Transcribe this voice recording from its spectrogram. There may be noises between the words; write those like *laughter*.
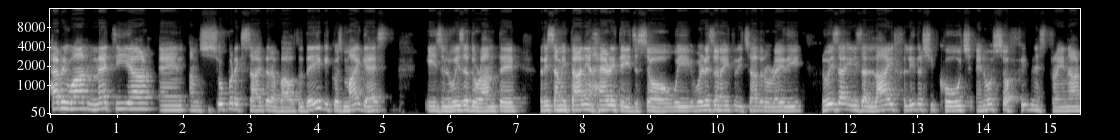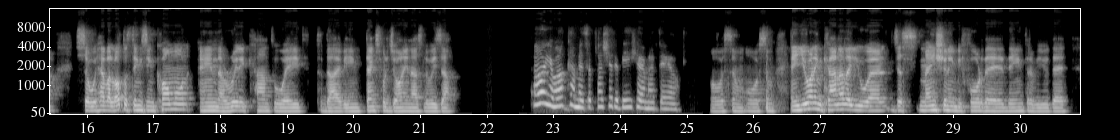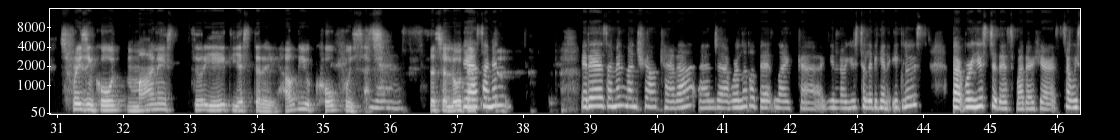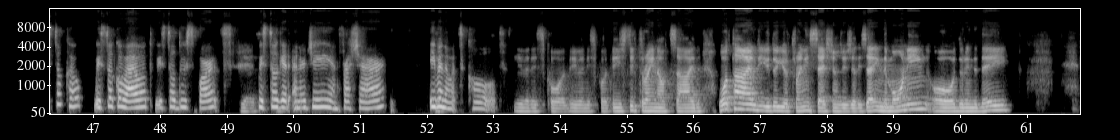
Hi everyone, Matt here, and I'm super excited about today because my guest is Luisa Durante. There is some Italian heritage, so we, we resonate with each other already. Luisa is a life leadership coach and also a fitness trainer. So we have a lot of things in common, and I really can't wait to dive in. Thanks for joining us, Luisa. Oh, you're welcome. It's a pleasure to be here, Matteo. Awesome, awesome. And you are in Canada. You were just mentioning before the, the interview that it's freezing cold, minus 38 yesterday. How do you cope with such, yes. such a low Yes, I'm in, it is. I'm in Montreal, Canada, and uh, we're a little bit like, uh, you know, used to living in igloos, but we're used to this weather here. So we still cope. We still go out. We still do sports. Yes. We still get energy and fresh air even though it's cold. Even it's cold, even it's cold. You still train outside. What time do you do your training sessions usually? Is that in the morning or during the day?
